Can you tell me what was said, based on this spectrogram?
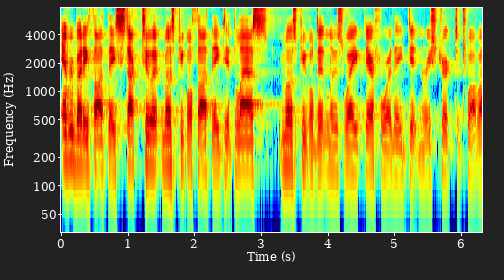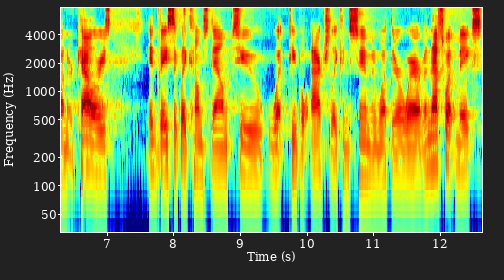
everybody thought they stuck to it. Most people thought they did less. Most people didn't lose weight, therefore, they didn't restrict to 1200 calories. It basically comes down to what people actually consume and what they're aware of. And that's what makes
